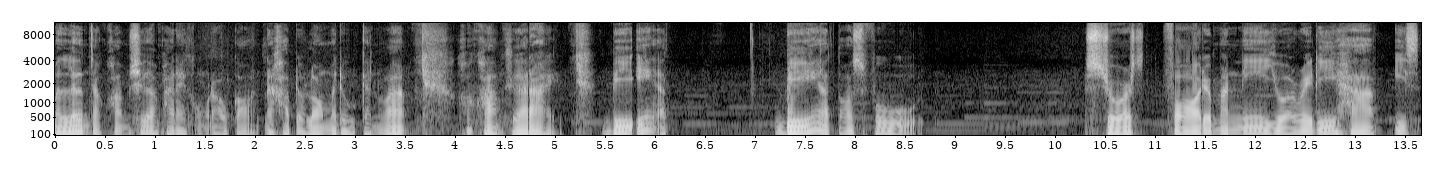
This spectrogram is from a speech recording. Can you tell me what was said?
มันเริ่มจากความเชื่อภายในของเราก่อนนะครับ เดี๋ยวลองมาดูกันว่า ข้อความคืออะไร being a being a thoughtful steward for the money you already have is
